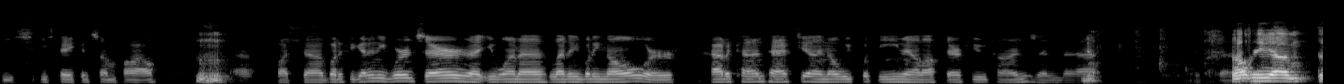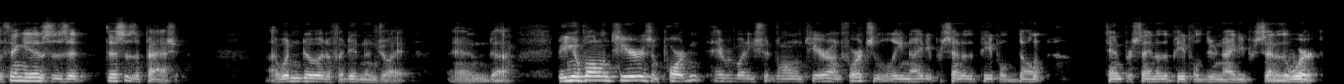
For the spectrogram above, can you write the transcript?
he's he's taken some pile. Mhm. But uh, but if you got any words there that you want to let anybody know or how to contact you, I know we put the email up there a few times, and uh, Yeah. uh, Well, the um, the thing is, is that this is a passion. I wouldn't do it if I didn't enjoy it. And uh, being a volunteer is important. Everybody should volunteer. Unfortunately, ninety percent of the people don't. Ten percent of the people do ninety percent of the work.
